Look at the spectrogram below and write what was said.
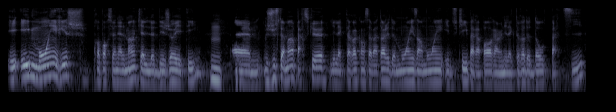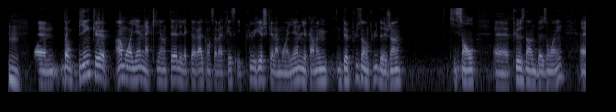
est, moins riche proportionnellement qu'elle l'a déjà été. Hmm. justement parce que l'électorat conservateur est de moins en moins éduqué par rapport à un électorat de d'autres partis. Hmm. Euh, donc, bien que en moyenne, la clientèle électorale conservatrice est plus riche que la moyenne, il y a quand même de plus en plus de gens qui sont euh, plus dans le besoin. Euh,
